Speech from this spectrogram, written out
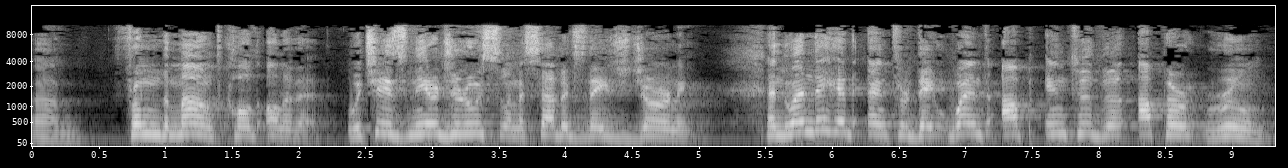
um, from the mount called Olivet, which is near Jerusalem, a Sabbath day's journey. And when they had entered, they went up into the upper room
